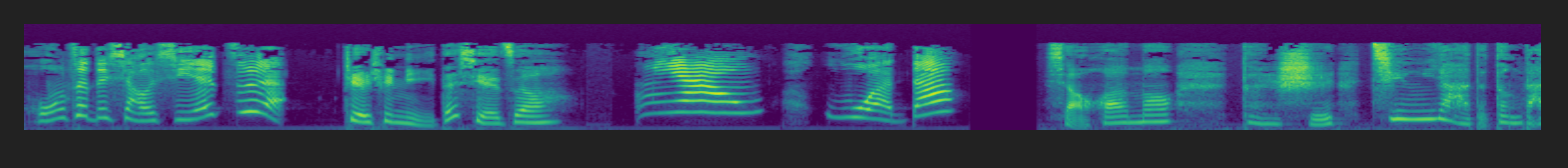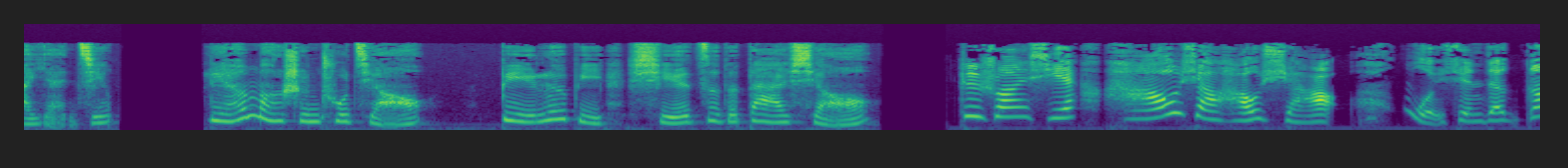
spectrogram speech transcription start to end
红色的小鞋子，这是你的鞋子哦。我的小花猫顿时惊讶的瞪大眼睛，连忙伸出脚比了比鞋子的大小。这双鞋好小好小，我现在根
